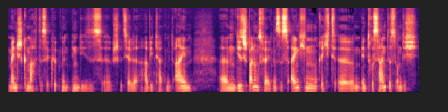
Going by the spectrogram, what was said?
menschgemachtes Equipment in dieses äh, spezielle Habitat mit ein. Ähm, dieses Spannungsverhältnis ist eigentlich ein recht äh, interessantes und ich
